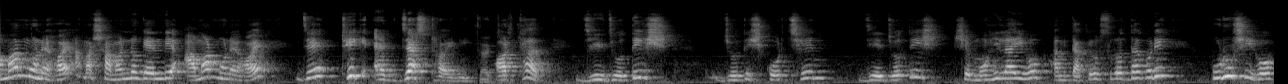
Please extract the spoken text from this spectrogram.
আমার মনে হয় আমার সামান্য জ্ঞান দিয়ে আমার মনে হয় যে ঠিক অ্যাডজাস্ট হয়নি। অর্থাৎ যে জ্যোতিষ জ্যোতিষ করছেন যে জ্যোতিষ সে মহিলাই হোক আমি তাকেও শ্রদ্ধা করি পুরুষই হোক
